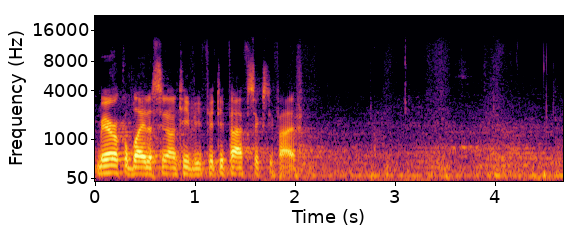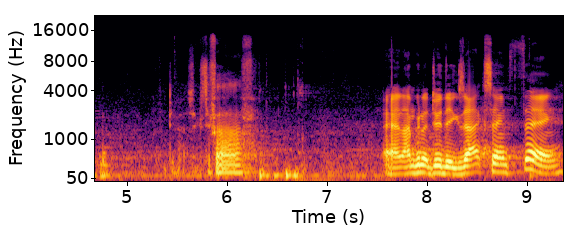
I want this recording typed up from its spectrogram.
Miracle Blade as seen on TV, 5565. 5565. And I'm going to do the exact same thing.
